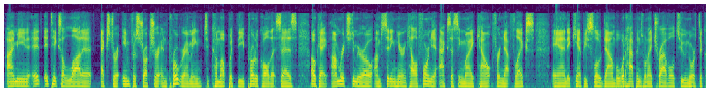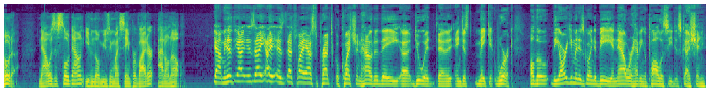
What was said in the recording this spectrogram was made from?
I mean, it, it takes a lot of extra infrastructure and programming to come up with the protocol that says, okay, I'm Rich DeMuro, I'm sitting here in California accessing my account for Netflix, and it can't be slowed down. But what happens when I travel to North Dakota? Now is it slowed down even though I'm using my same provider? I don't know. Yeah, I mean, yeah, I, is, that's why I asked a practical question: How do they uh, do it uh, and just make it work? Although the argument is going to be, and now we're having a policy discussion:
